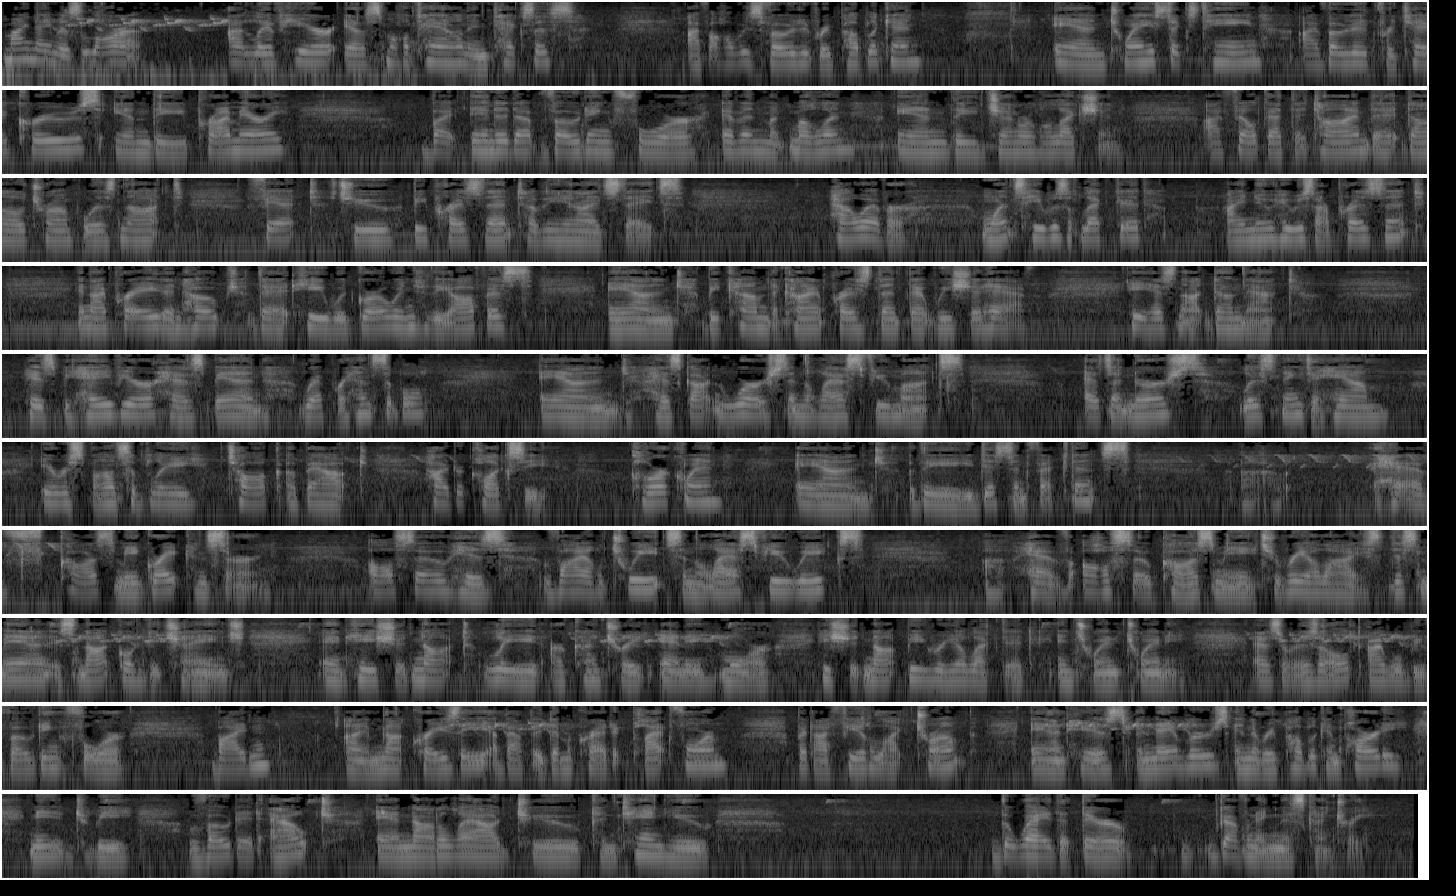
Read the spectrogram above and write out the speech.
My name is Laura. I live here in a small town in Texas. I've always voted Republican. In 2016, I voted for Ted Cruz in the primary, but ended up voting for Evan McMullin in the general election. I felt at the time that Donald Trump was not fit to be president of the United States. However, once he was elected, I knew he was our president, and I prayed and hoped that he would grow into the office and become the kind of president that we should have. He has not done that. His behavior has been reprehensible and has gotten worse in the last few months. As a nurse, listening to him irresponsibly talk about hydroxychloroquine and the disinfectants uh, have caused me great concern. Also, his vile tweets in the last few weeks uh, have also caused me to realize this man is not going to change and he should not lead our country anymore. He should not be reelected in 2020. As a result, I will be voting for Biden. I am not crazy about the Democratic platform, but I feel like Trump and his enablers in the Republican Party needed to be voted out and not allowed to continue the way that they're governing this country.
